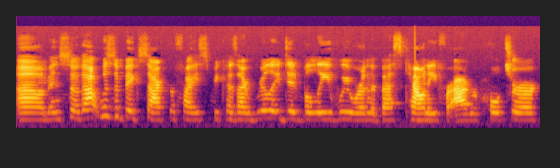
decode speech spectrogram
Um, and so that was a big sacrifice because I really did believe we were in the best county for agriculture,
